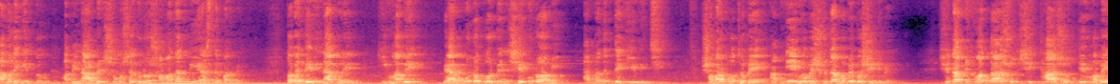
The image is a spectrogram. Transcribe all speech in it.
তাহলে কিন্তু আপনি নার্ভের সমস্যাগুলো সমাধান নিয়ে আসতে পারবেন। তবে দেরি না করে কীভাবে ব্যায়ামগুলো করবেন সেগুলো আমি আপনাদের দেখিয়ে দিচ্ছি। সবার প্রথমে আপনি এইভাবে সোজাভাবে বসে নেবেন। সেটা আপনি পদ্মা আসুন, সিদ্ধা আসুন যেভাবে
